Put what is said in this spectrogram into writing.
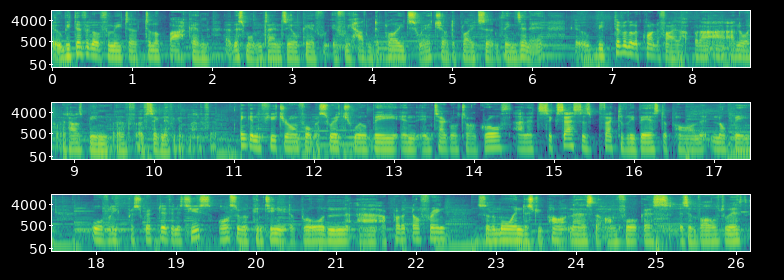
It would be difficult for me to, to look back and at this moment in time say, okay, if if we hadn't deployed Switch or deployed certain things in it, it would be difficult to quantify that, but I, I know it, has been of, of, significant benefit. I think in the future Enfocus Switch will be in, integral to our growth and its success is effectively based upon it not being overly prescriptive in its use. Also, we'll continue to broaden uh, our product offering so the more industry partners that Enfocus is involved with,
